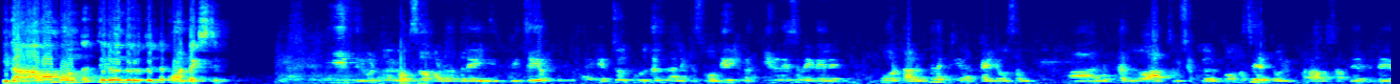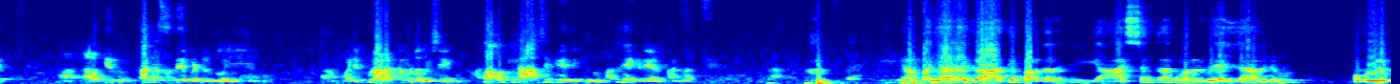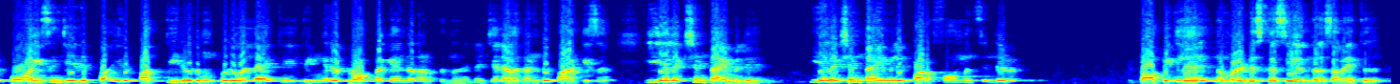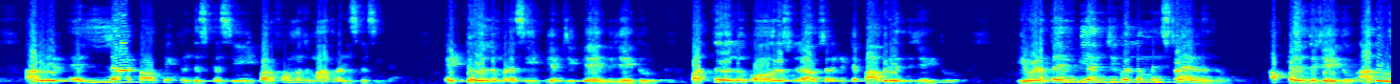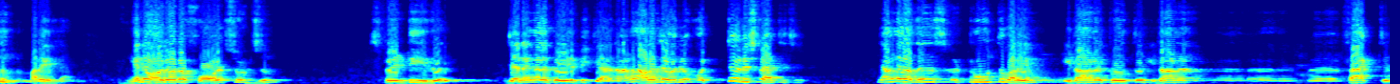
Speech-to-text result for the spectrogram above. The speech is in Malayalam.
ഇതാവാൻ പോകുന്നത് തിരുവനന്തപുരത്തിന്റെ കോണ്ടെക്സ്റ്റിൽ ഈ തിരുവനന്തപുരം ലോക്സഭാ മണ്ഡലത്തിലെ വിജയം ഏറ്റവും കൂടുതൽ അല്ലെങ്കിൽ സ്വാധീനിക്കുന്ന തീരദേശ മേഖലയിലെ വോട്ടാണ് ഇതിലൊക്കെ കഴിഞ്ഞ ദിവസം നെത്തർലോ ആർച്ച് ബിഷപ്പ് തോമസ് ഏറ്റവും ഒരു പരാമർശം അദ്ദേഹത്തിന്റെ നടത്തിയത് താങ്കൾ ശ്രദ്ധയപ്പെട്ടിരുന്നു ഈ മണിപ്പൂർ അടക്കമുള്ള വിഷയങ്ങൾ? അത് അവർക്ക് ആശങ്ക എത്തിക്കുന്നുണ്ട് അതിലെങ്ങനെയാണ് താങ്കൾ ഞാൻ ഞാൻ ഇത് ആദ്യം പറഞ്ഞതല്ലേ ഈ ആശങ്ക എന്ന് പറയുന്നത് എല്ലാവരും ഒരു പോയിസൺ ചെയ്ത് ഇത് പത്ത് ഇരുപത് മുപ്പത് കൊല്ലമായിട്ട് ഇതിങ്ങനെ പ്രോപ്പഗാൻഡ നടത്തുന്നതല്ലേ? ചില രണ്ട് പാർട്ടീസ് ഈ എലക്ഷൻ ടൈമിൽ ഈ എലക്ഷൻ ടൈമിൽ പെർഫോമൻസിന്റെ ടോപ്പിക്കിൽ നമ്മൾ ഡിസ്കസ് ചെയ്യുന്ന സമയത്ത് അവർ എല്ലാ ടോപ്പിക്കും ഡിസ്കസ് ചെയ്യും. ഈ പെർഫോമൻസ് മാത്രം ഡിസ്കസ് ചെയ്യില്ല. എട്ട് കൊല്ലം ഇവിടെ C P M C P I എന്ത് ചെയ്തു? പത്ത് കൊല്ലം കോൺഗ്രസിന് ഒരു അവസരം കിട്ടിയപ്പോ അവർ എന്ത് ചെയ്തു? ഇവിടുത്തെ എം പി അഞ്ചു കൊല്ലം മിനിസ്റ്റർ ആയിരുന്നല്ലോ. അപ്പൊ എന്ത് ചെയ്തു? അതൊന്നും പറയില്ല. ഇങ്ങനെ ഓരോരോ ഫോൾസ്ഹുഡ്സും സ്പ്രെഡ് ചെയ്ത് ജനങ്ങളെ പേടിപ്പിക്കാനാണ് അവരുടെ ഒരു ഒറ്റ ഒരു സ്ട്രാറ്റജി ഞങ്ങൾ അത് ട്രൂത്ത് പറയും. ഇതാണ് ട്രൂത്ത് ഇതാണ് fact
